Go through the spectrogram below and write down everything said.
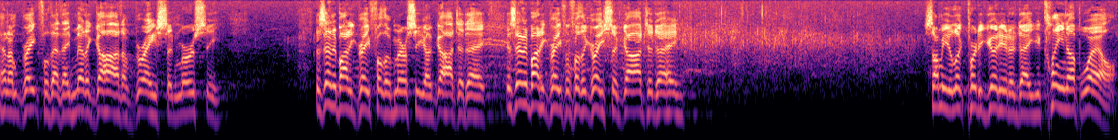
And I'm grateful that they met a God of grace and mercy. Is anybody grateful for the mercy of God today? Is anybody grateful for the grace of God today? Some of you look pretty good here today. You clean up well.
